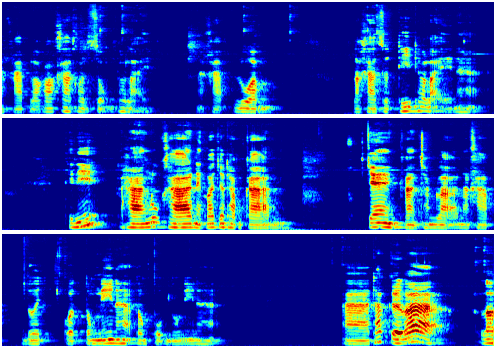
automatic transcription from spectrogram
นะครับ แล้วก็ค่าขนส่งเท่าไหร่นะครับ รวมราคาสุทธิเท่าไหร่นะฮะ ทีนี้ทางลูกค้าเนี่ยก็จะทำการแจ้งการชำระนะครับ โดยกดตรงนี้นะฮะตรงปุ่มตรงนี้นะฮะถ้าเกิดว่าเรา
